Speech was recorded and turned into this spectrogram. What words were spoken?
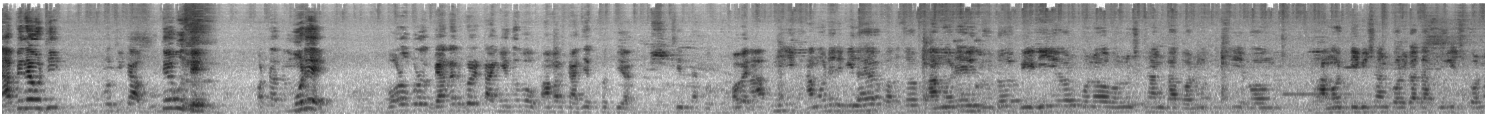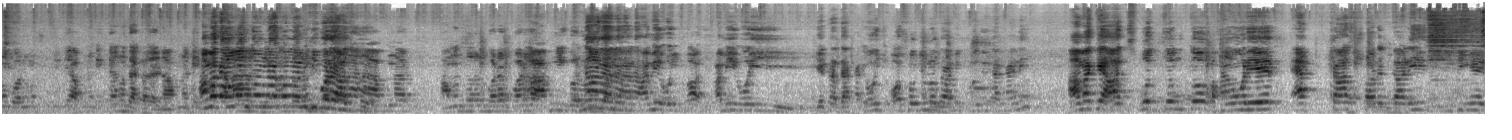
না পেরে উঠি, প্রতিটা বুথে বুথে অর্থাৎ মোড়ে বড় বড় ব্যানার করে টাঙিয়ে দেবো আমার কাজের ক্ষতি আর চিন্তা করতে হবে না। আপনি ভাঙড়ের বিধায়ক, অথচ ভাঙড়ের দুটো বিডিওর কোনো অনুষ্ঠান বা কর্মসূচি এবং ভাঙড় ডিভিশন, কলকাতা পুলিশ কোনো কর্মসূচিতে আপনাকে কেন দেখা যায় না? আপনাকে আমাকে আমন্ত্রণ না করলে আমি কি করে আসব? আপনার আমন্ত্রণ করার পরে আপনি না না না না, আমি ওই আমি ওই এটা দেখা ওই অসহযোগিতা আমি কোনোদিন দেখাইনি। আমাকে আজ পর্যন্ত ভাঙড়ের একটা সরকারি মিটিং এ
